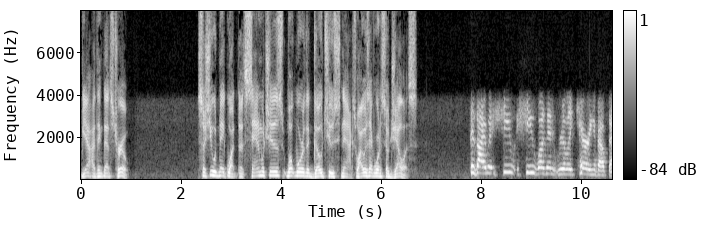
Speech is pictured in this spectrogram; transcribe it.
yeah, I think that's true. So she would make what? Uh, sandwiches? What were the go to snacks? Why was everyone so jealous? Because I was she she wasn't really caring about the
